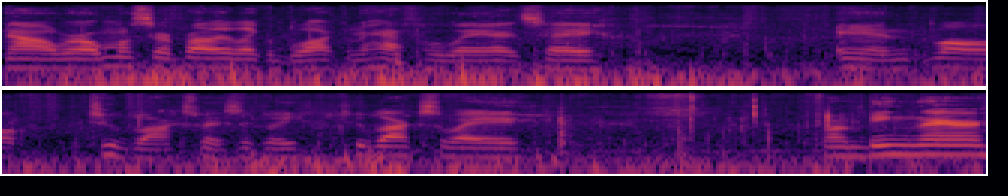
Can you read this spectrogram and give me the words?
Now we're almost there, probably like a block and a half away, I'd say. And well, two blocks basically, two blocks away from being there.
